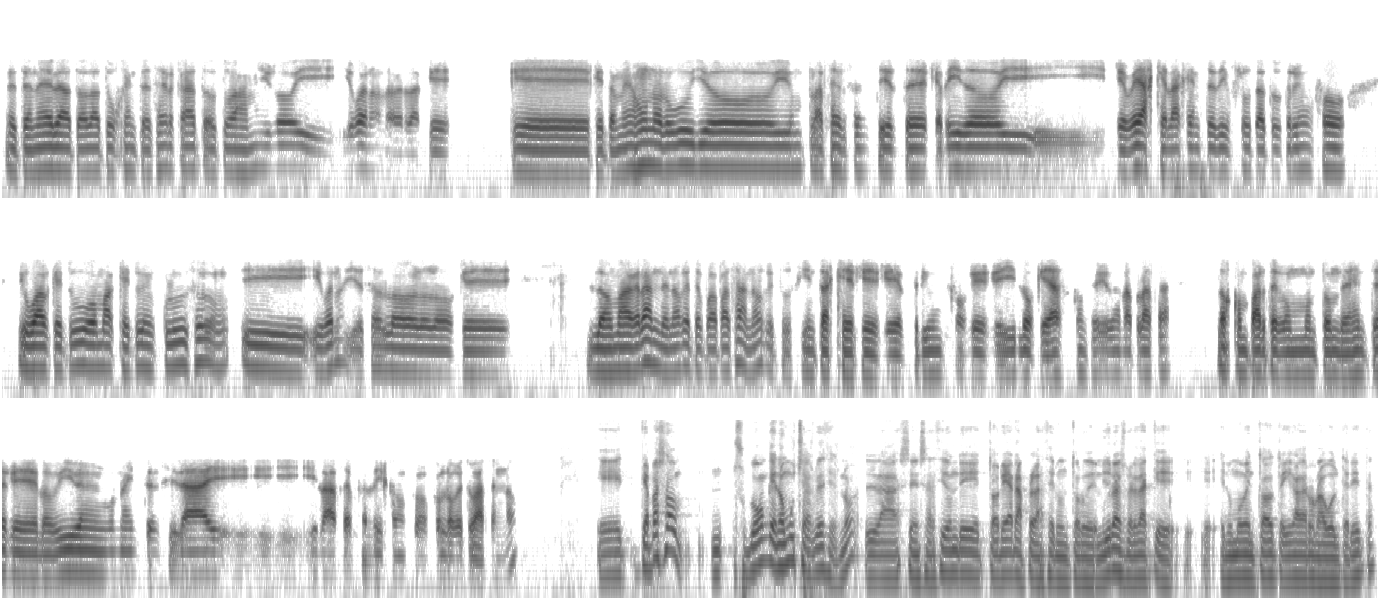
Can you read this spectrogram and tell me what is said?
de tener a toda tu gente cerca, a todos tus amigos y, y bueno, la verdad que, que, también es un orgullo y un placer sentirte querido y que veas que la gente disfruta tu triunfo igual que tú o más que tú incluso y, y bueno, y eso es lo que lo más grande ¿no? que te pueda pasar, ¿no? que tú sientas que, que, que el triunfo que, que, y lo que has conseguido en la plaza los comparte con un montón de gente que lo vive en una intensidad y, y, la hace feliz con, con, con, lo que tú haces, ¿no? Eh, ¿Te ha pasado, supongo que no muchas veces, ¿no? La sensación de torear a placer un toro de Miura. Es verdad que eh, en un momento dado te llega a dar una voltereta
